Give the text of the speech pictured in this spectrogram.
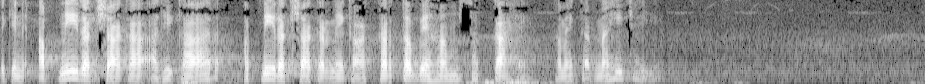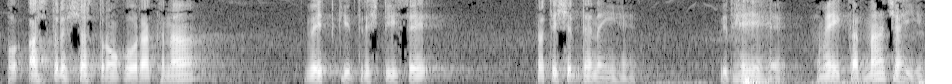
लेकिन अपनी रक्षा का अधिकार, अपनी रक्षा करने का कर्तव्य हम सबका है, हमें करना ही चाहिए। तो अस्त्र शस्त्रों को रखना वेद की दृष्टि से प्रतिषिद्ध नहीं है, विधेय है, हमें करना चाहिए।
